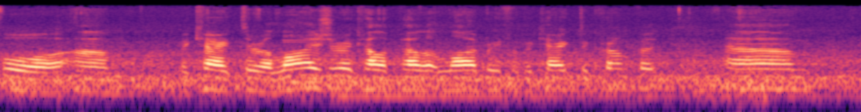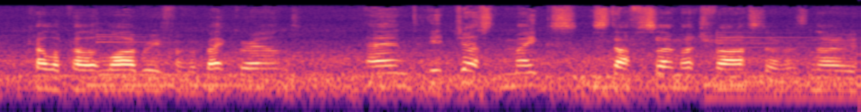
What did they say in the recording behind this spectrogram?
for um, the character Elijah, a color palette library for the character Crumpet, um, color palette library for the background, and it just makes stuff so much faster. There's no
